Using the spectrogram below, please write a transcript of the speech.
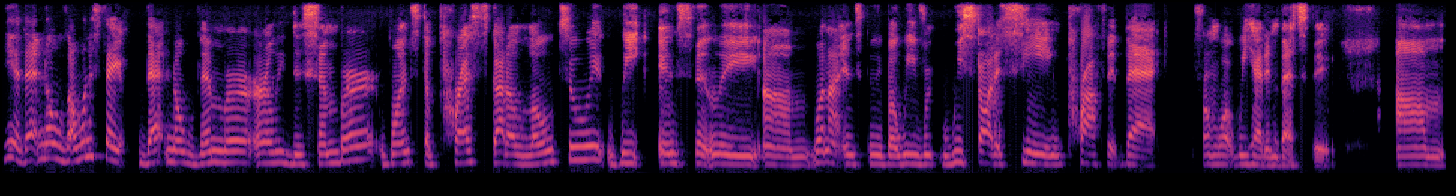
yeah, that no, I want to say that November, early December, once the press got a load to it, we instantly, um, well, not instantly, but we we started seeing profit back from what we had invested. Um,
